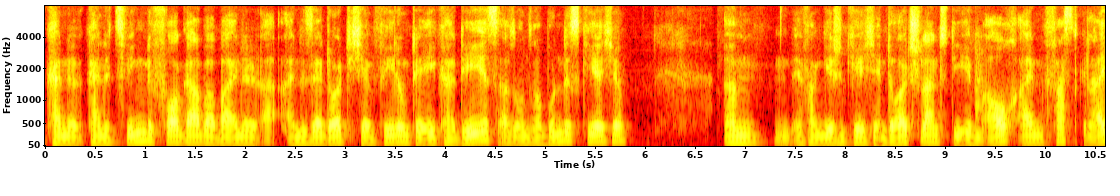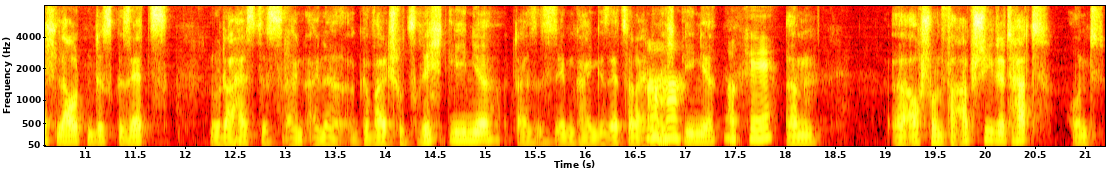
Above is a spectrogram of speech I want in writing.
keine, keine zwingende Vorgabe, aber eine, eine sehr deutliche Empfehlung der EKD ist, also unserer Bundeskirche, ähm, der Evangelischen Kirche in Deutschland, die eben auch ein fast gleichlautendes Gesetz, nur da heißt es ein, eine Gewaltschutzrichtlinie, da ist es eben kein Gesetz, sondern eine Aha, Richtlinie, okay. ähm, äh, auch schon verabschiedet hat und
